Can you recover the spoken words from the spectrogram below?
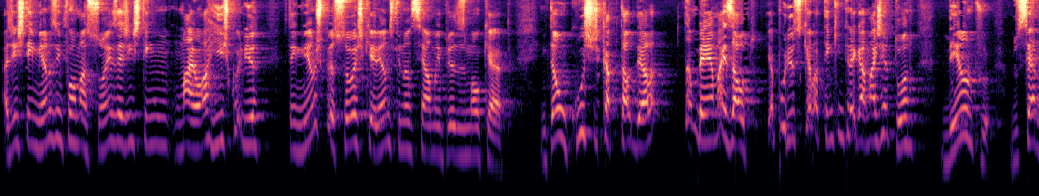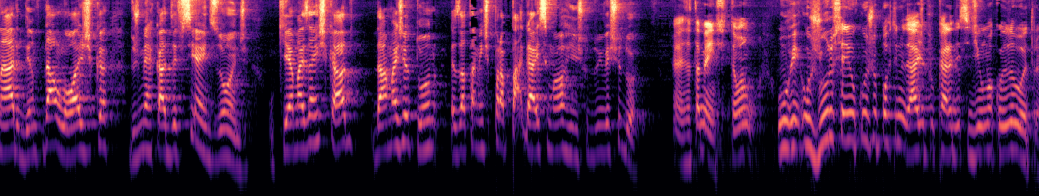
a gente tem menos informações e a gente tem um maior risco ali. Tem menos pessoas querendo financiar uma empresa small cap. Então o custo de capital dela também é mais alto. E é por isso que ela tem que entregar mais retorno dentro do cenário, dentro da lógica dos mercados eficientes, onde o que é mais arriscado dá mais retorno exatamente para pagar esse maior risco do investidor. É, exatamente. Então, o, o juro seria o custo de oportunidade para o cara decidir uma coisa ou outra.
